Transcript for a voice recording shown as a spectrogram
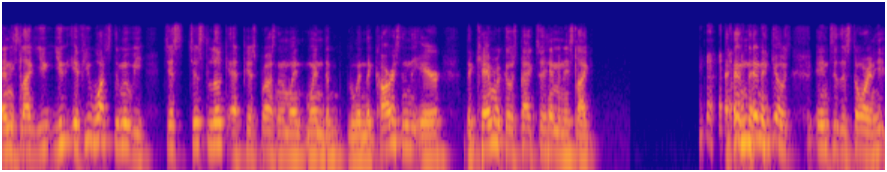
and he's like you you if you watch the movie just just look at Pierce Brosnan when when the when the car is in the air the camera goes back to him and he's like and then it goes into the store and he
